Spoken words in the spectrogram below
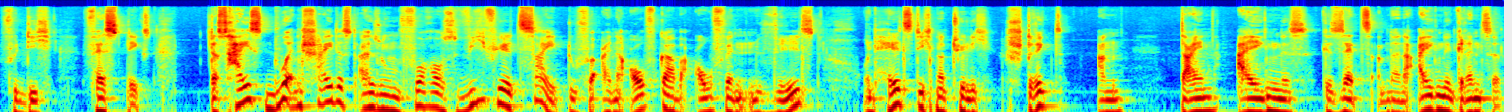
für dich festlegst. Das heißt, du entscheidest also im Voraus, wie viel Zeit du für eine Aufgabe aufwenden willst und hältst dich natürlich strikt an dein eigenes Gesetz, an deine eigene Grenze.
